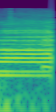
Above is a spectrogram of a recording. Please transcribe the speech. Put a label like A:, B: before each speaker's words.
A: Bye.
